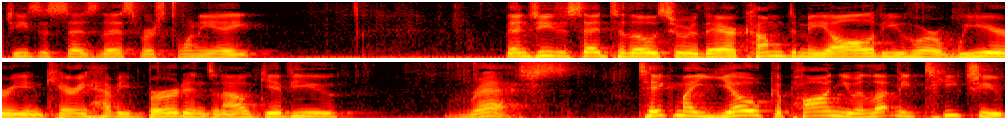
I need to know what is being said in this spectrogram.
Jesus says this, verse 28. Then Jesus said to those who were there, Come to me, all of you who are weary and carry heavy burdens, and I'll give you rest. Take my yoke upon you and let me teach you,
